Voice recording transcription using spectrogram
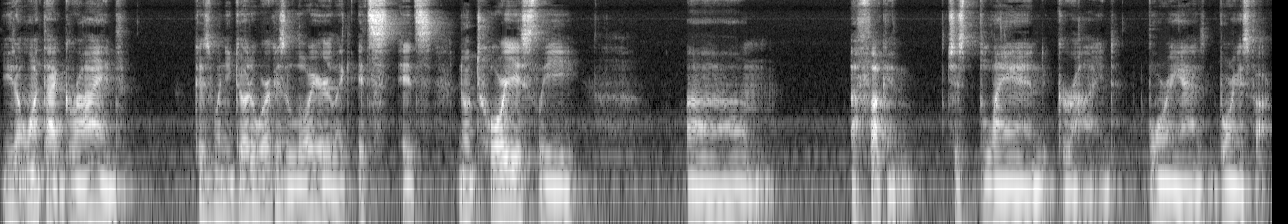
You don't want that grind because when you go to work as a lawyer, like it's it's notoriously um, a fucking just bland grind, boring as boring as fuck.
